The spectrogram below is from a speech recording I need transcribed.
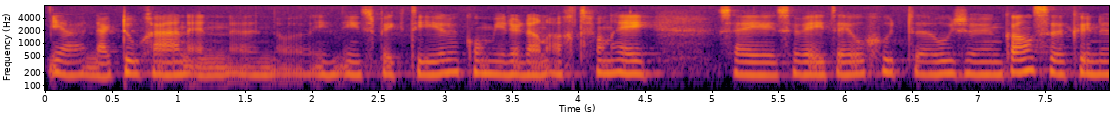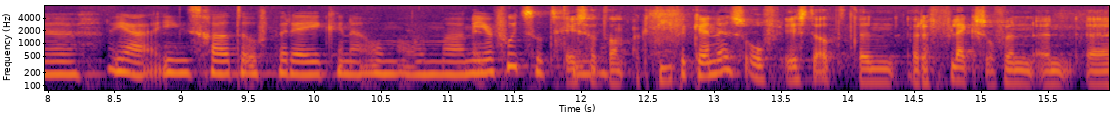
ja, naartoe gaan en, uh, inspecteren, kom je er dan achter van hé. Hey, zij, ze weten heel goed uh, hoe ze hun kansen kunnen ja, inschatten of berekenen om, om uh, meer voedsel te vinden. Is dat dan actieve kennis of is dat een reflex of een, een uh,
